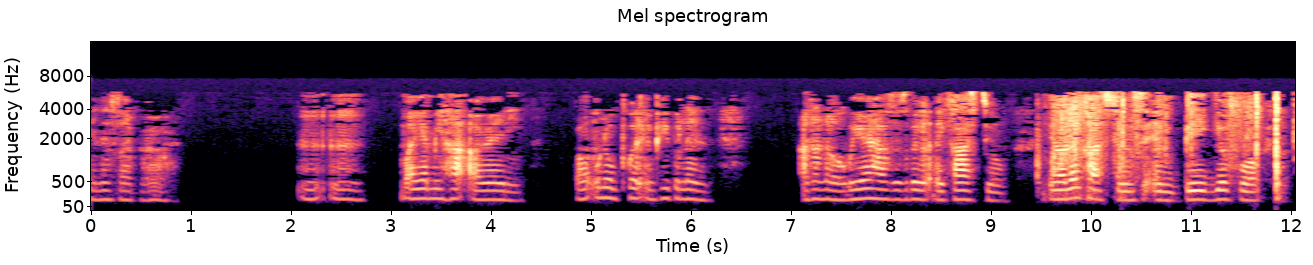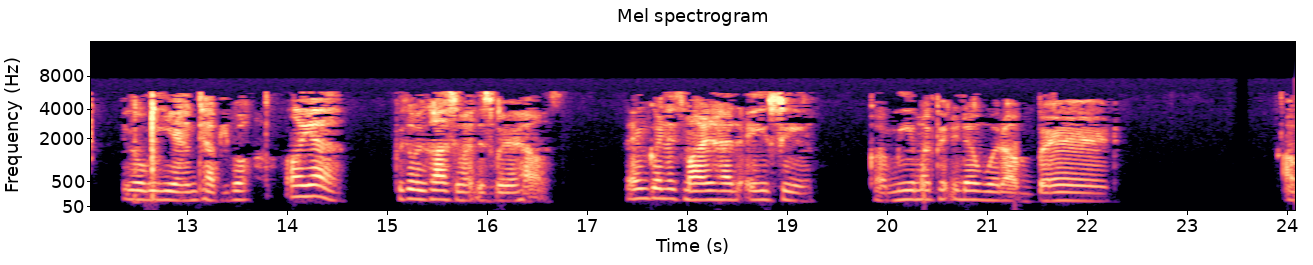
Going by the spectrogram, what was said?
And it's like, bro, mm-mm. Miami hot already. I don't want to put in people in, I don't know, warehouses big up their costume. You know, their costumes and big your fault. You go over here and tell people, oh yeah, because we could be costume at this warehouse. Thank goodness mine had AC. Cause me and my picnic them with have burned. A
